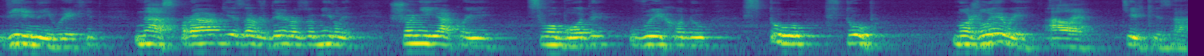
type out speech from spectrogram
вільний вихід, насправді завжди розуміли, що ніякої свободи, виходу, вступ, вступ можливий, але тільки за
